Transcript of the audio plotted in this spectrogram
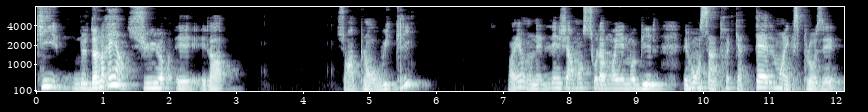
qui ne donne rien sur, et, là, sur un plan weekly, vous voyez, on est légèrement sous la moyenne mobile. Mais bon, c'est un truc qui a tellement explosé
